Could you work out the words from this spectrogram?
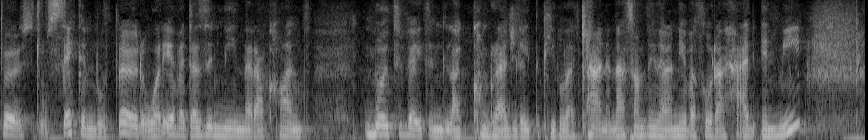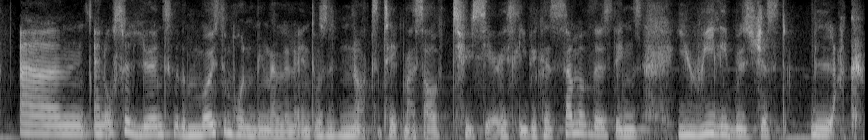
first or second or third or whatever doesn't mean that I can't motivate and like congratulate the people that can and that's something that I never thought I had in me. Um, and also learned the most important thing that I learned was not to take myself too seriously because some of those things you really was just luck.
